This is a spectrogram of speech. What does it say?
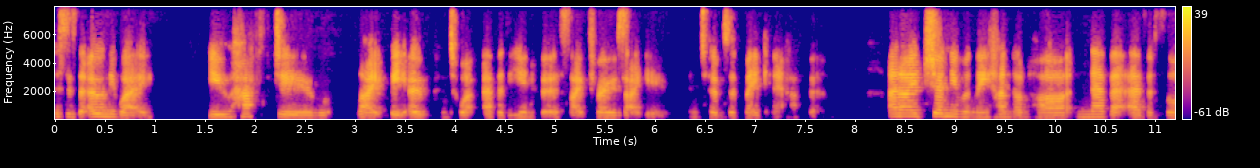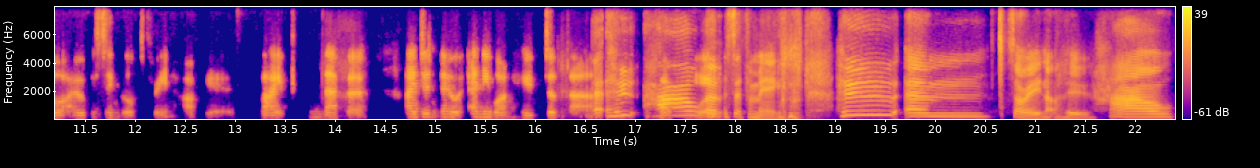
this is the only way. You have to like be open to whatever the universe like throws at you in terms of making it happen. And I genuinely, hand on heart, never ever thought I would be single for three and a half years. Like never. I didn't know anyone who'd done that. Uh, who? How? Uh, so for me, who? Um, sorry, not who. How?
